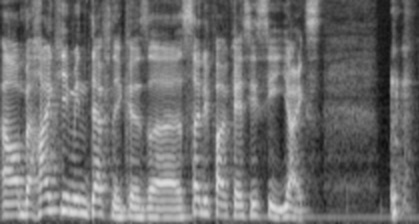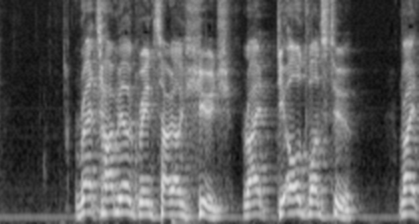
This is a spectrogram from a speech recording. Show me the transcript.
Um, but Heike I mean definitely because uh, 75 KCC, yikes. Red Tarmiel, Green Tarmiel, huge, right? The old ones too, right?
